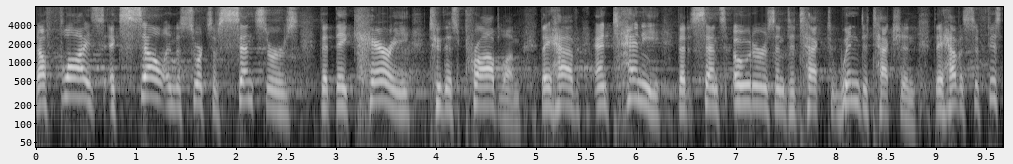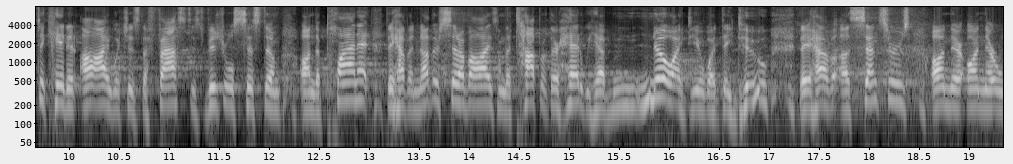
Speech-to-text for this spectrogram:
Now, flies excel in the sorts of sensors that they carry to this problem. They have antennae that sense odors and detect detect wind detection. They have a sophisticated eye, which is the fastest visual system on the planet. They have another set of eyes on the top of their head. We have no idea what they do. They have uh, sensors on, their, on their,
